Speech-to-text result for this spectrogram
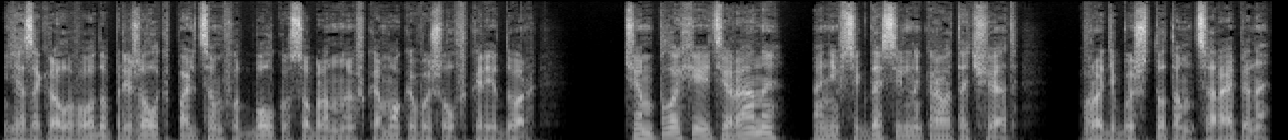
Я закрыл воду, прижал к пальцам футболку, собранную в комок, и вышел в коридор. Чем плохи эти раны, они всегда сильно кровоточат. Вроде бы что там, царапина,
